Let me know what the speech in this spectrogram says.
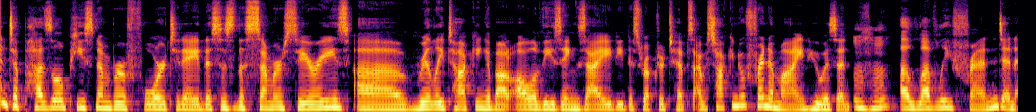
into puzzle piece number four today, this is the summer series, uh, really talking about all of these anxiety disruptor tips. I was talking to a friend of mine who is a, mm-hmm. a lovely friend, an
